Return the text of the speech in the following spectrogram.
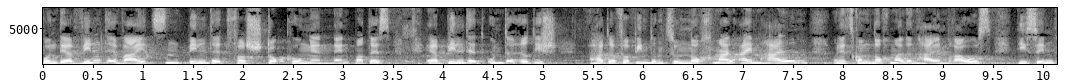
Und der wilde Weizen bildet Verstockungen, nennt man das. Er bildet unterirdisch, hat er Verbindung zu nochmal einem Halm und jetzt kommt nochmal ein Halm raus. Die sind,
